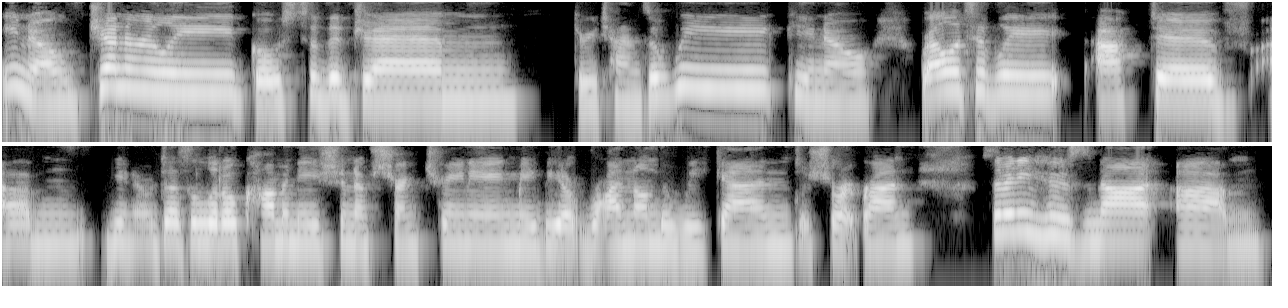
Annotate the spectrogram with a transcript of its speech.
you know, generally goes to the gym three times a week, you know, relatively active, um, you know, does a little combination of strength training, maybe a run on the weekend, a short run. Somebody who's not, um,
